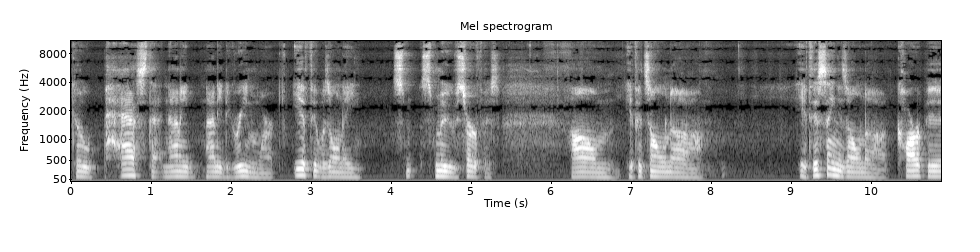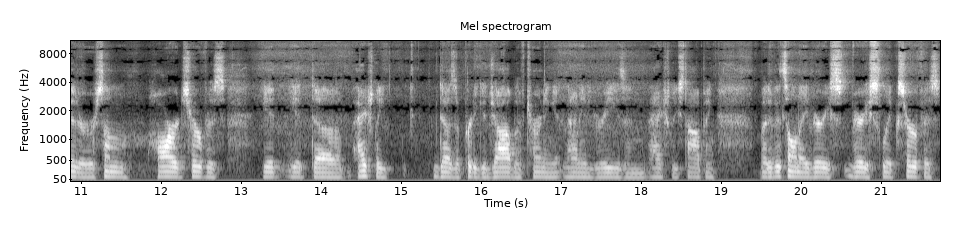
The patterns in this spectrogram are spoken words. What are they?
go past that 90, 90 degree mark if it was on a sm smooth surface. Um, if it's on uh, if this thing is on a carpet or some hard surface, it it uh, actually does a pretty good job of turning it 90 degrees and actually stopping. But if it's on a very very slick surface,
